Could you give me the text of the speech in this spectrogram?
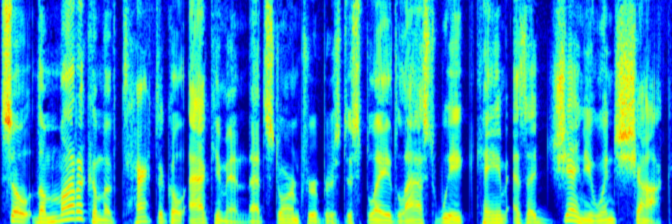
So the modicum of tactical acumen that stormtroopers displayed last week came as a genuine shock.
